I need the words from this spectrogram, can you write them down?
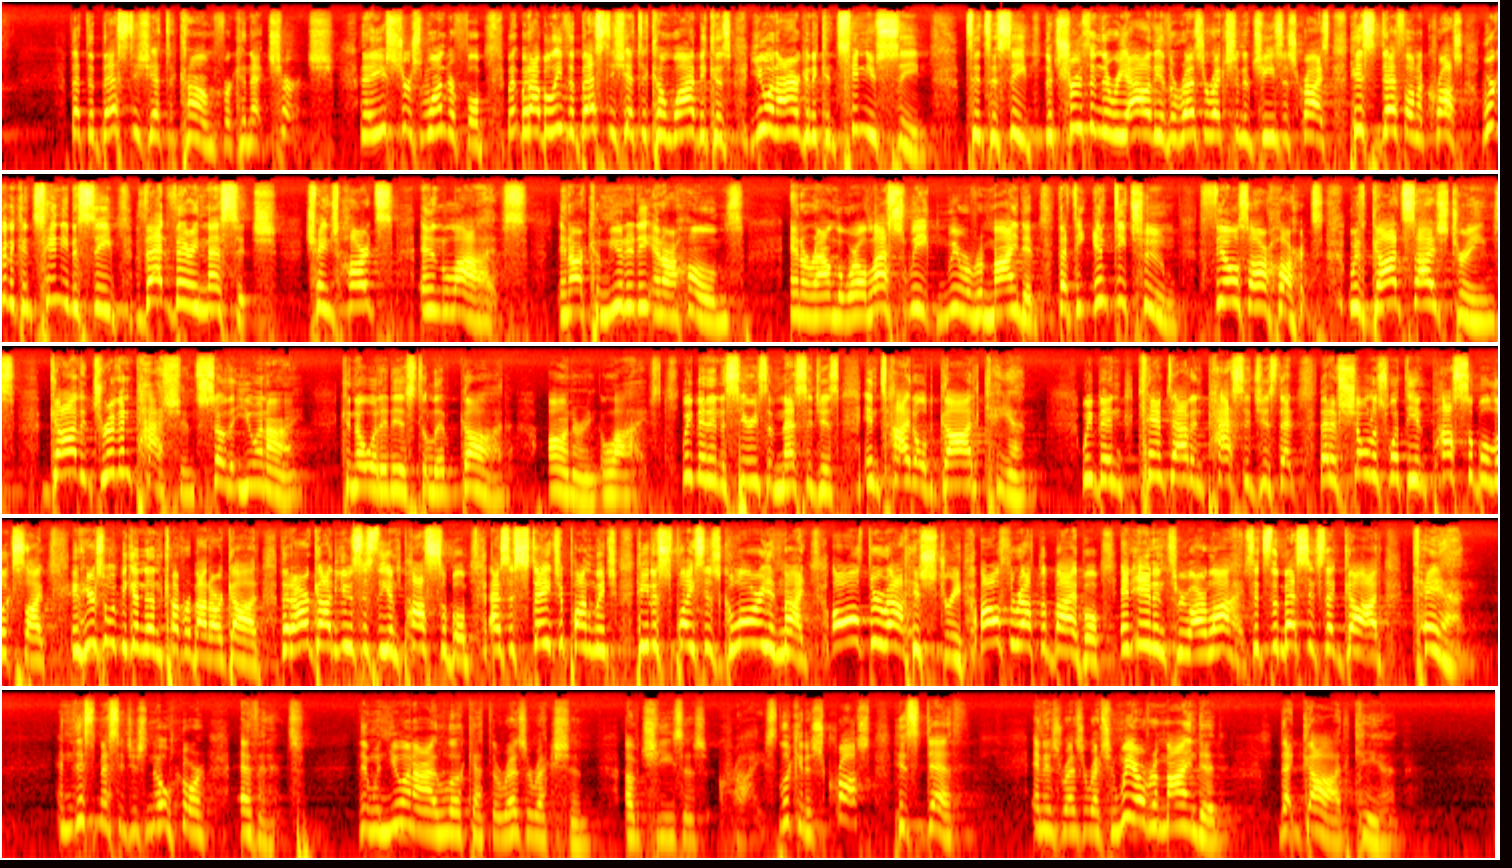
that the best is yet to come for Connect Church. Now, Easter's wonderful, but, but I believe the best is yet to come. Why? Because you and I are going to continue see, to, to see the truth and the reality of the resurrection of Jesus Christ, his death on a cross. We're going to continue to see that very message change hearts and lives in our community, in our homes, and around the world. Last week, we were reminded that the empty tomb fills our hearts with God sized dreams God driven passions, so that you and I can know what it is to live God honoring lives. We've been in a series of messages entitled God Can. We've been camped out in passages that, that have shown us what the impossible looks like. And here's what we begin to uncover about our God that our God uses the impossible as a stage upon which He displays His glory and might all throughout history, all throughout the Bible, and in and through our lives. It's the message that God can. And this message is no more evident than when you and I look at the resurrection of Jesus Christ. Look at his cross, his death, and his resurrection. We are reminded that God can.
